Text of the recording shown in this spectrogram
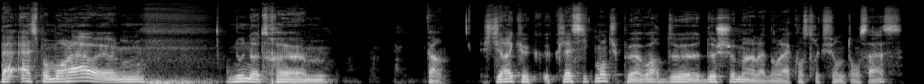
Bah, à ce moment-là, nous notre enfin je dirais que classiquement, tu peux avoir deux, deux chemins là dans la construction de ton SaaS.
